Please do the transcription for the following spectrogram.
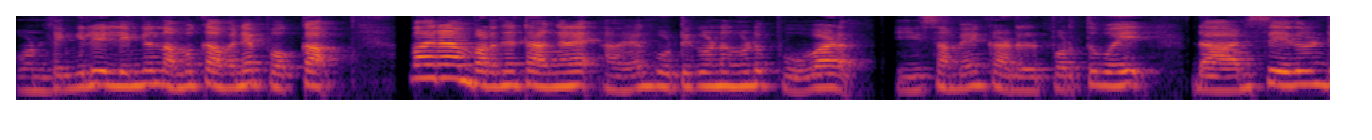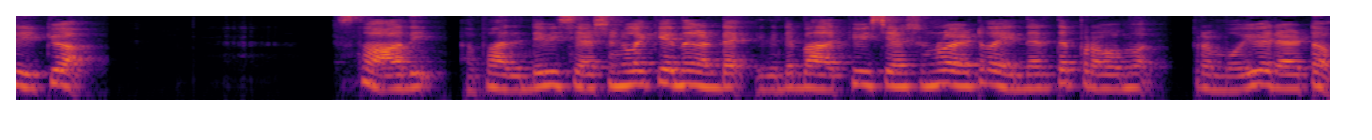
ഉണ്ടെങ്കിലും ഇല്ലെങ്കിലും നമുക്ക് അവനെ പൊക്കാം. വരാൻ പറഞ്ഞിട്ട് അങ്ങനെ അവനെ കൂട്ടിക്കൊണ്ട് അങ്ങോട്ട് പോവാണ്. ഈ സമയം കടൽപ്പുറത്ത് പോയി ഡാൻസ് ചെയ്തുകൊണ്ടിരിക്കുക സ്വാതി അപ്പൊ അതിന്റെ വിശേഷങ്ങളൊക്കെ എന്ന് കണ്ടേ. ഇതിന്റെ ബാക്കി വിശേഷങ്ങളുമായിട്ട് വൈകുന്നേരത്തെ പ്രൊമോ പ്രൊമോയി വരാട്ടോ.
